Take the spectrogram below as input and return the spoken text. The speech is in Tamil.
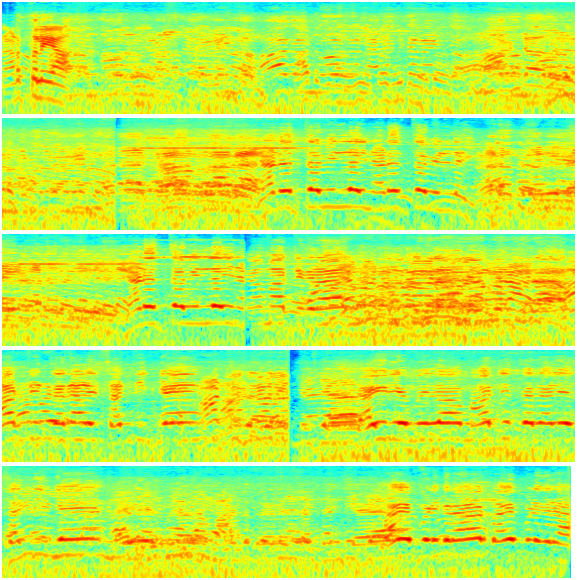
நடத்தலையா நடத்தவில்லை நடத்தவில்லை நடத்தவில்லை ஏமாற்றுகிறார் மாற்றுத்திறனாளி சந்திக்க. தைரியம் இல்ல மாற்றுத்திறனாளியை சந்திக்க. பயப்படுகிறார் பயப்படுகிறார்.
